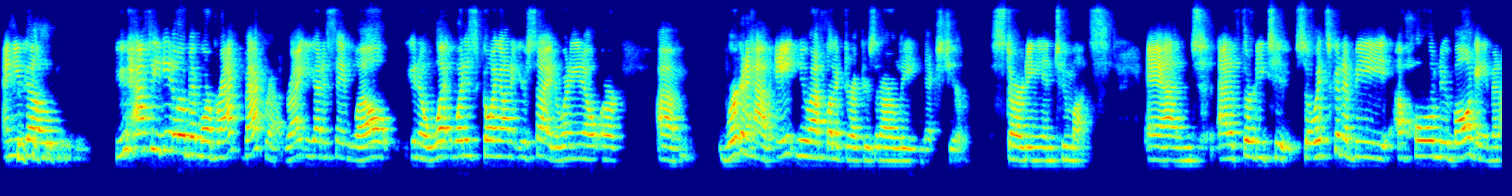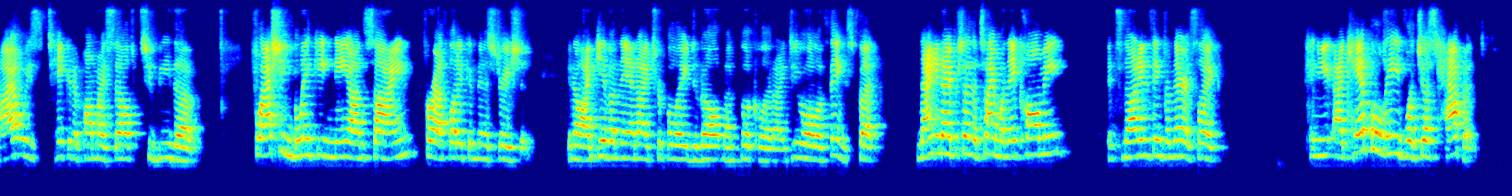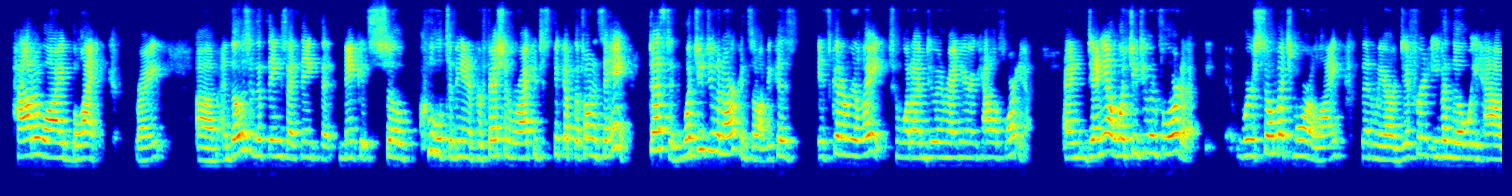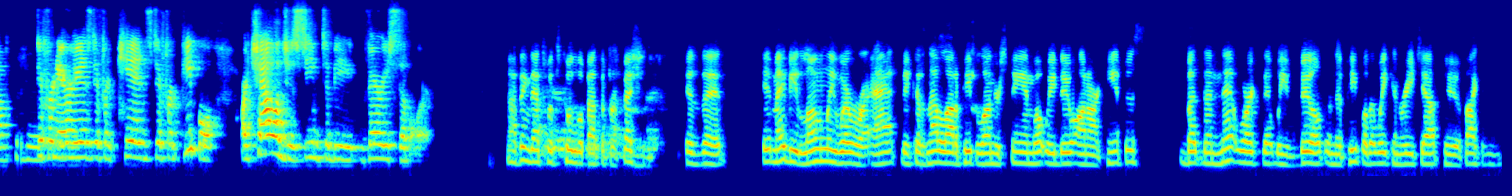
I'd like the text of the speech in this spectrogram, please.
And you go, you have to you need a little bit more back, background right you got to say well you know what what is going on at your site or what you know or um, we're going to have eight new athletic directors in our league next year starting in two months. And out of 32 so it's going to be a whole new ball game and i always take it upon myself to be the flashing blinking neon sign for athletic administration. You know i give them the niaaa development booklet. I do all the things. But 99% of the time when they call me, it's not anything from there. It's like, can you, I can't believe what just happened. How do I blank? Right. Um, and those are the things I think that make it so cool to be in a profession where I could just pick up the phone and say, Hey, Dustin, what'd you do in Arkansas? Because it's going to relate to what I'm doing right here in California. And Danielle, what'd you do in Florida? We're so much more alike than we are different, even though we have Mhm. different areas, different kids, different people our challenges seem to be very similar. I think that's what's cool about the profession is that it may be lonely where we're at because not a lot of people understand what we do on our campus, but the network that we've built and the people that we can reach out to, if I can,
